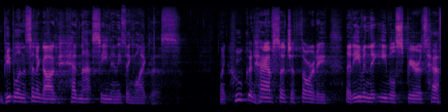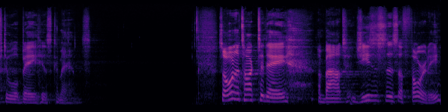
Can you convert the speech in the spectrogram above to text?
The people in the synagogue had not seen anything like this. Like, who could have such authority that even the evil spirits have to obey his commands? So, I want to talk today about Jesus' authority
